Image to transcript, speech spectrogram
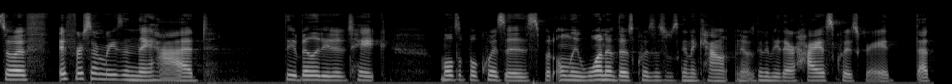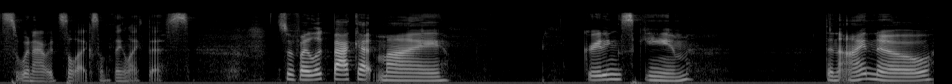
So if, if for some reason they had the ability to take multiple quizzes, but only one of those quizzes was going to count and it was going to be their highest quiz grade, that's when I would select something like this. So if I look back at my grading scheme, then I know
